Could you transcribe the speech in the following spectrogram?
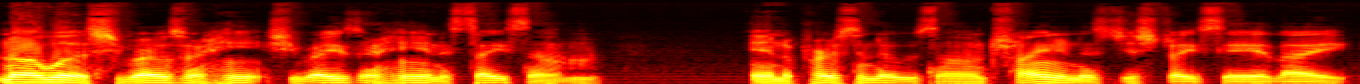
No, it was. She raised her hand. She raised her hand to say something, and the person that was on um, training us just straight said like,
